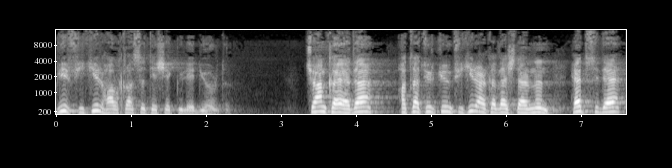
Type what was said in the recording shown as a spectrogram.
bir fikir halkası teşekkül ediyordu. Çankaya'da Atatürk'ün fikir arkadaşlarının hepsi de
